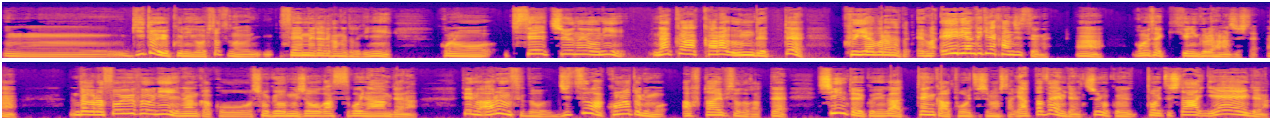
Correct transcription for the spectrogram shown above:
うん、義という国を一つの生命体で考えたときに、この、寄生虫のように、中から生んでって、食い破られた。え、まあ、エイリアン的な感じですよね。うん。ごめんなさい、急にグロい話して。うん。だからそういう風になんかこう、諸行無常がすごいなみたいな。っていうのがあるんですけど、実はこの後にもアフターエピソードがあって、秦という国が天下を統一しました。やったぜみたいな。中国統一したイエーイみたいな。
